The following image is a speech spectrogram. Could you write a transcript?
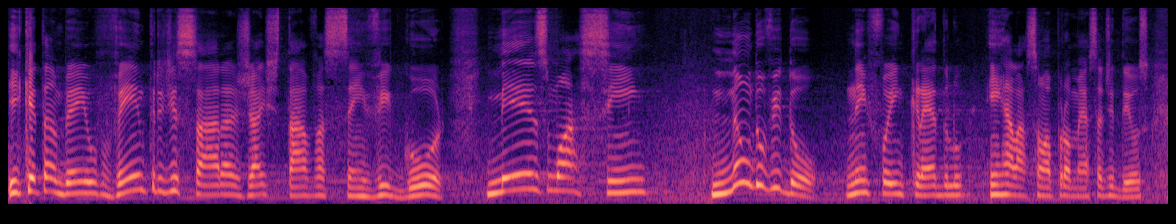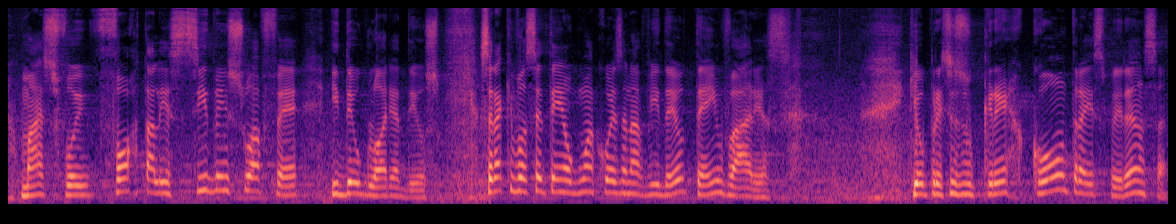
e que também o ventre de Sara já estava sem vigor. Mesmo assim, não duvidou, nem foi incrédulo em relação à promessa de Deus, mas foi fortalecido em sua fé e deu glória a Deus. Será que você tem alguma coisa na vida? Eu tenho várias que eu preciso crer contra a esperança?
